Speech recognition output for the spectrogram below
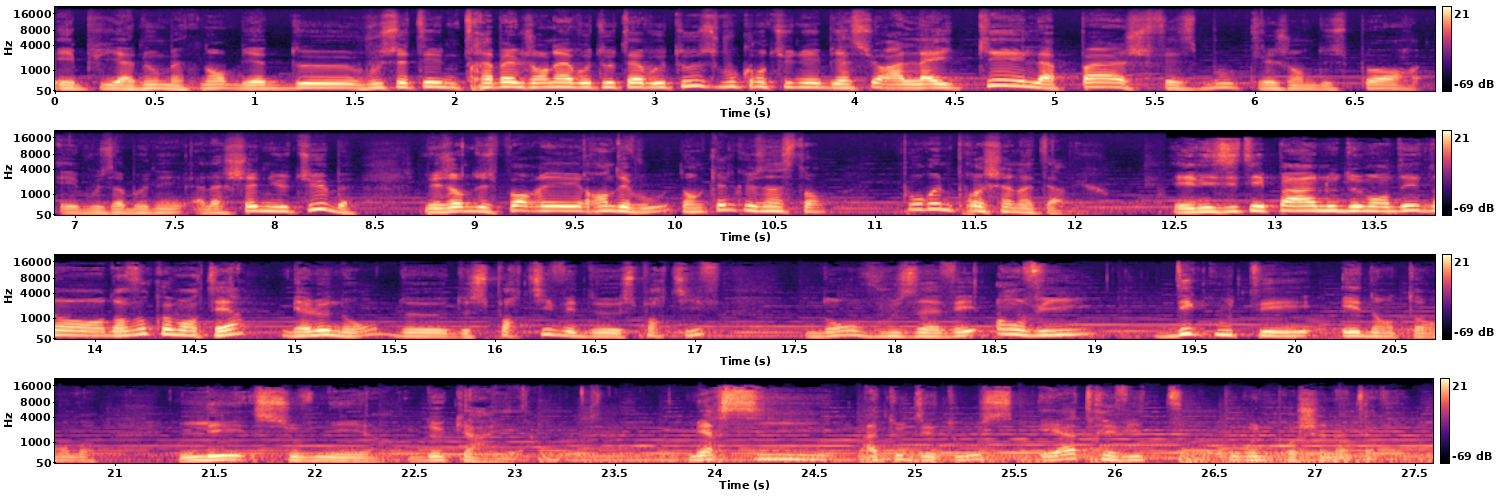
Et puis à nous maintenant, bien de vous souhaiter une très belle journée à vous toutes et à vous tous. Vous continuez bien sûr à liker la page Facebook Légendes du Sport et vous abonner à la chaîne YouTube Légendes du Sport et rendez-vous dans quelques instants pour une prochaine interview. Et n'hésitez pas à nous demander dans, vos commentaires bien le nom de, de sportives et de sportifs dont vous avez envie d'écouter et d'entendre les souvenirs de carrière. Merci à toutes et tous et à très vite pour une prochaine interview.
